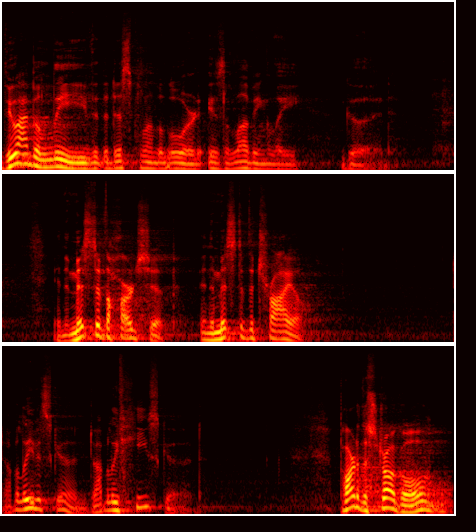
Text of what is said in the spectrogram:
Do I believe that the discipline of the Lord is lovingly good? In the midst of the hardship, in the midst of the trial, do I believe it's good? Do I believe He's good? Part of the struggle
